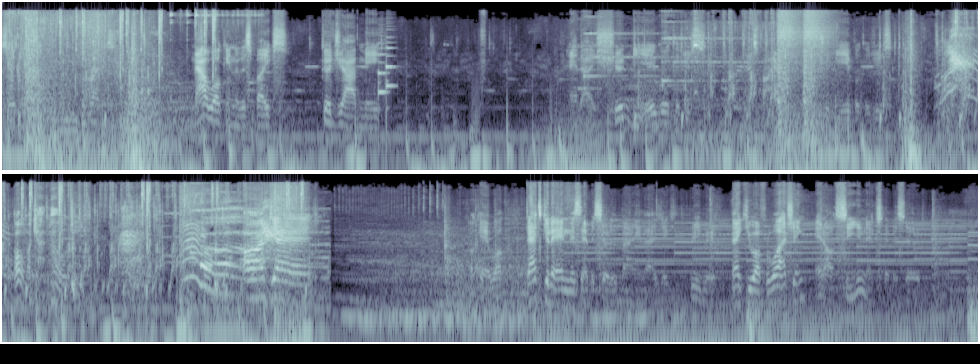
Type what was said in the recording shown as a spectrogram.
So, friends. Now walk into the spikes. Good job, me. And I should be able to just... That's fire. Should be able to just... Oh my god, oh. Oh, I'm dead! Okay, well, that's gonna end this episode of the Binding of Isaac Rebirth. Thank you all for watching, and I'll see you next episode.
